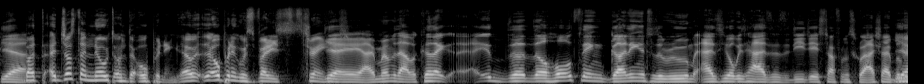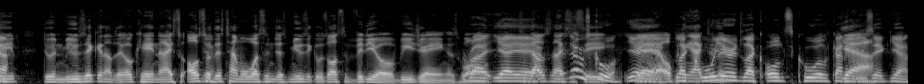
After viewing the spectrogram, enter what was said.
Yeah. But uh, just a note on the opening. The opening was very strange. Yeah, yeah, yeah, I remember that because like the the whole thing gunning into the room as he always has is a DJ start from scratch, I Yeah. believe, doing music, and I was like, okay, nice. Also, Yeah. this time it wasn't just music; it was also video VJing as well. Right. Yeah. Yeah. So yeah. that was nice That to was see. cool. Yeah. yeah, opening like act weird, like old school kind Yeah. of music. Yeah.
